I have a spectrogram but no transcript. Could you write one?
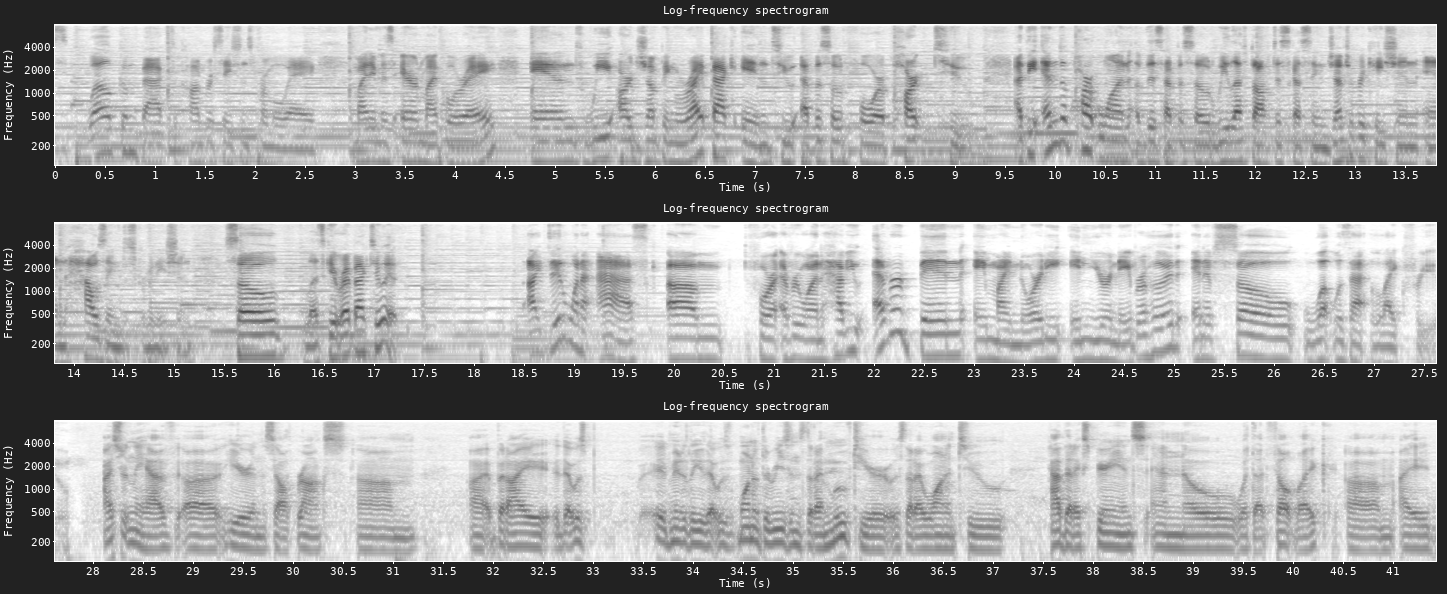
Newfoundlanders. Welcome back to Conversations from Away. My name is Aaron Michael Ray, and we are jumping right back into episode four, part two. At the end of part one of this episode, we left off discussing gentrification and housing discrimination. So let's get right back to it. I did want to ask um, for everyone have you ever been a minority in your neighborhood? And if so, what was that like for you? I certainly have uh, here in the South Bronx, um, I, but I that was admittedly that was one of the reasons that I moved here was that I wanted to have that experience and know what that felt like. Um, I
